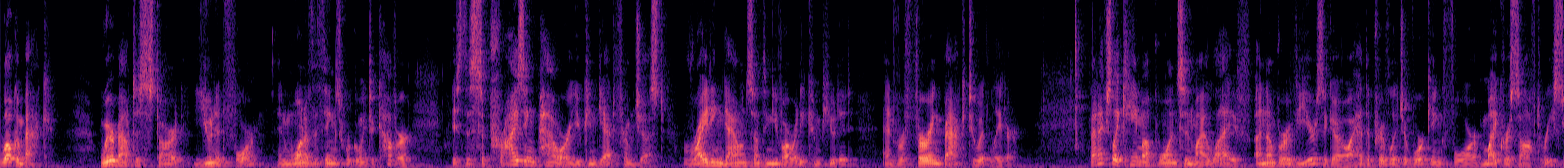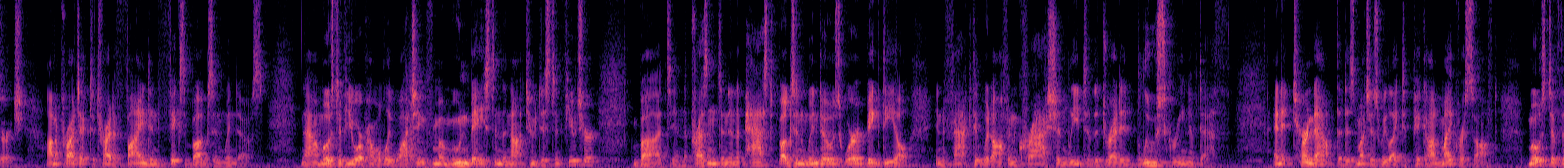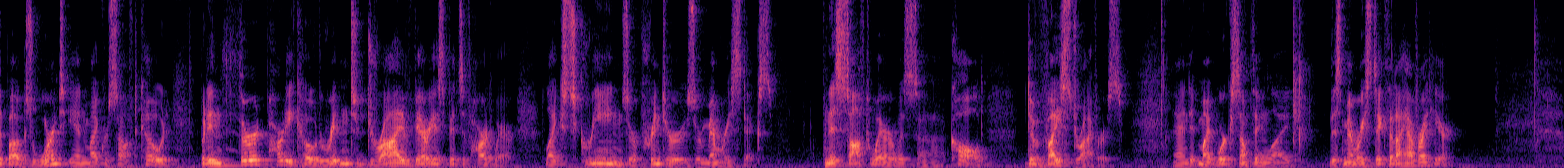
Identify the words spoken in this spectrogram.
Welcome back. We're about to start Unit 4, and one of the things we're going to cover is the surprising power you can get from just writing down something you've already computed and referring back to it later. That actually came up once in my life. A number of years ago, I had the privilege of working for Microsoft Research on a project to try to find and fix bugs in Windows. Now, most of you are probably watching from a moon base in the not too distant future, but in the present and in the past, bugs in Windows were a big deal. In fact, it would often crash and lead to the dreaded blue screen of death. And it turned out that as much as we like to pick on Microsoft, most of the bugs weren't in Microsoft code, but in third-party code written to drive various bits of hardware, like screens or printers or memory sticks. And this software was uh, called device drivers. And it might work something like this memory stick that I have right here.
